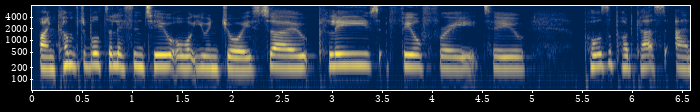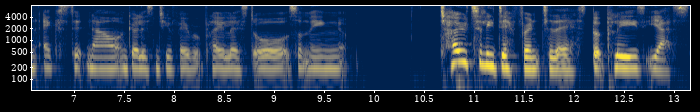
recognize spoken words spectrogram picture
find comfortable to listen to or what you enjoy. So please feel free to pause the podcast and exit it now and go listen to your favorite playlist or something totally different to this, but please, yes,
